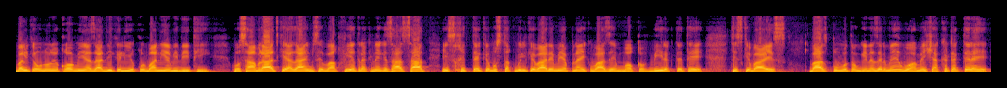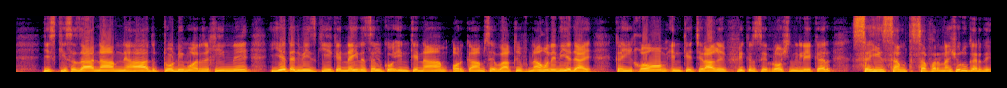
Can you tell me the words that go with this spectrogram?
بلکہ انہوں نے قومی آزادی کے لیے قربانیاں بھی دی تھیں۔ وہ سامراج کے عزائم سے واقفیت رکھنے کے ساتھ ساتھ اس خطے کے مستقبل کے بارے میں اپنا ایک واضح موقف بھی رکھتے تھے، جس کے باعث بعض قوتوں کی نظر میں وہ ہمیشہ کھٹکتے رہے۔ جس کی سزا نام نہاد ٹوڈی مورخین نے یہ تجویز کی کہ نئی نسل کو ان کے نام اور کام سے واقف نہ ہونے دیا جائے۔ کہیں قوم ان کے چراغ فکر سے روشنی لے کر صحیح سمت سفر نہ شروع کر دے۔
